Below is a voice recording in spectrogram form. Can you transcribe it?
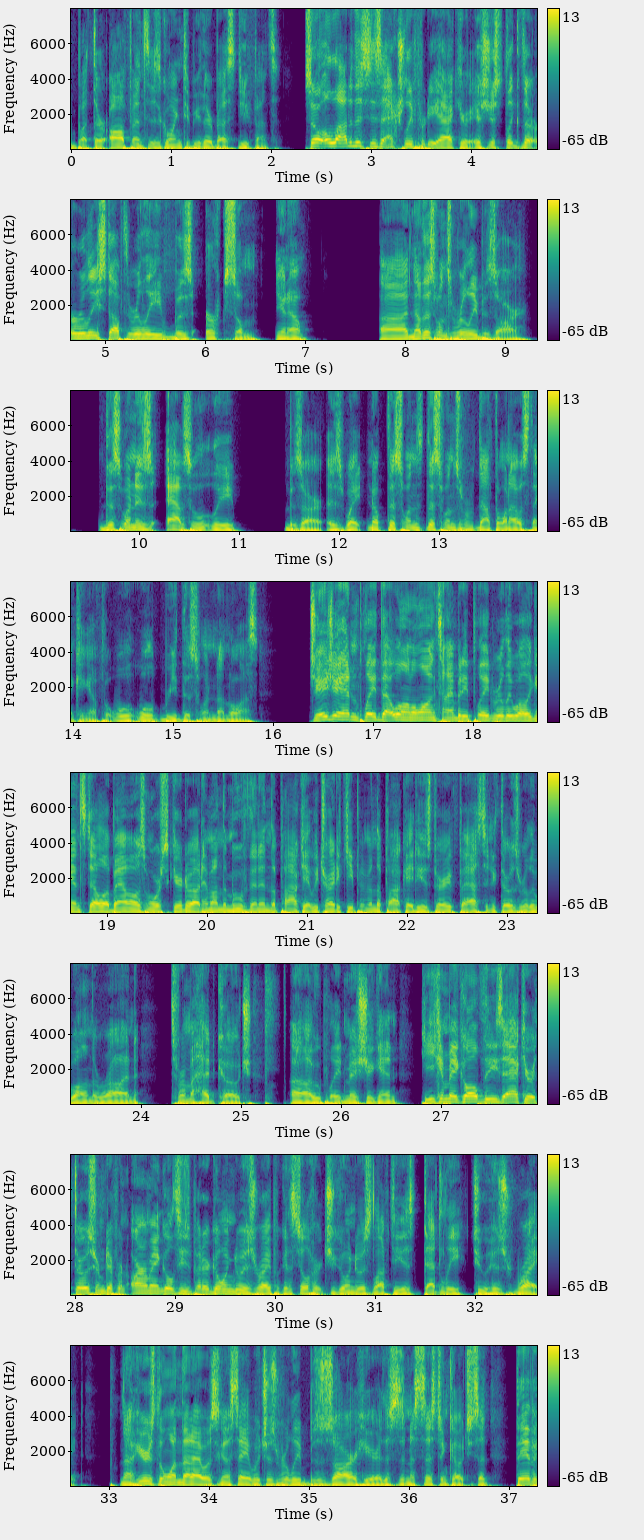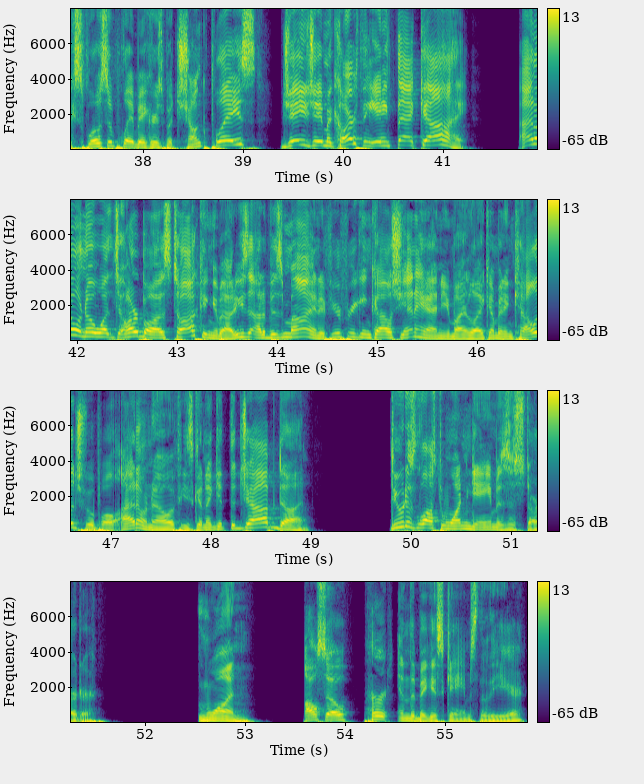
but their offense is going to be their best defense. So a lot of this is actually pretty accurate. It's just like the early stuff that really was irksome, you know? Uh, now this one's really bizarre. This one is absolutely bizarre. Is wait, nope, this one's this one's not the one I was thinking of, but we'll we'll read this one nonetheless. JJ hadn't played that well in a long time, but he played really well against Alabama. I was more scared about him on the move than in the pocket. We tried to keep him in the pocket. He's very fast and he throws really well in the run. It's from a head coach uh, who played Michigan. He can make all these accurate throws from different arm angles. He's better going to his right, but can still hurt you going to his left. He is deadly to his right. Now, here's the one that I was going to say, which is really bizarre here. This is an assistant coach. He said, They have explosive playmakers, but chunk plays? JJ McCarthy ain't that guy. I don't know what Harbaugh is talking about. He's out of his mind. If you're freaking Kyle Shanahan, you might like him. But in college football, I don't know if he's going to get the job done. Dude has lost one game as a starter. One. Also, hurt in the biggest games of the year.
